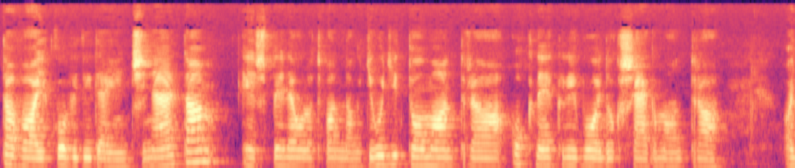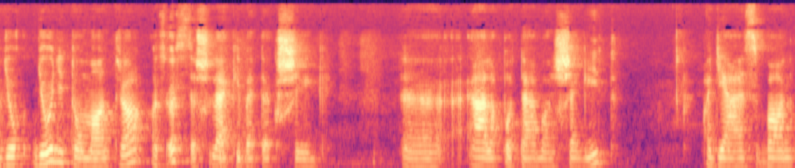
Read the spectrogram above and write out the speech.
Tavaly Covid idején csináltam, és például ott vannak gyógyító mantra, ok nélküli boldogság mantra. A gyógyító mantra az összes lelki betegség állapotában segít, a gyászban,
